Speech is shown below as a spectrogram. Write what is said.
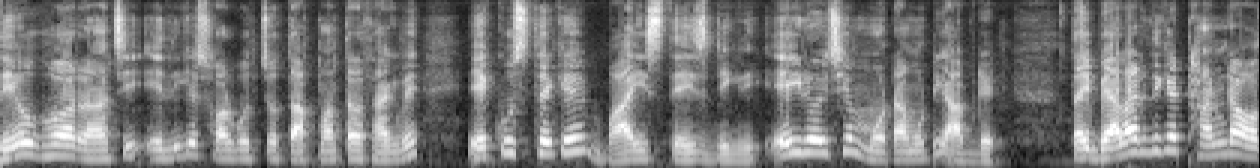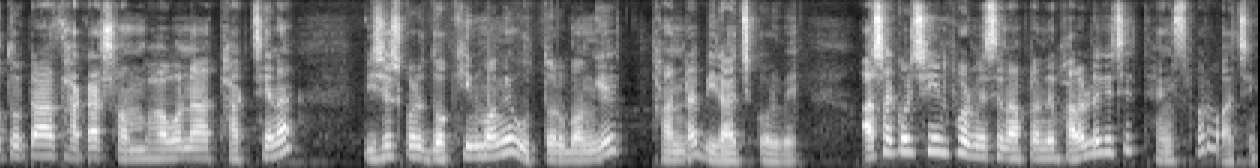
দেওঘর, রাঁচি এদিকে সর্বোচ্চ তাপমাত্রা থাকবে একুশ থেকে বাইশ, তেইশ ডিগ্রি। এই রয়েছে মোটামুটি আপডেট। তাই বেলার দিকে ঠান্ডা অতটা থাকার সম্ভাবনা থাকছে না। বিশেষ করে দক্ষিণবঙ্গে, উত্তরবঙ্গে ঠান্ডা বিরাজ করবে। আশা করছি ইনফরমেশন আপনাদের ভালো লেগেছে। থ্যাংকস ফর ওয়াচিং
